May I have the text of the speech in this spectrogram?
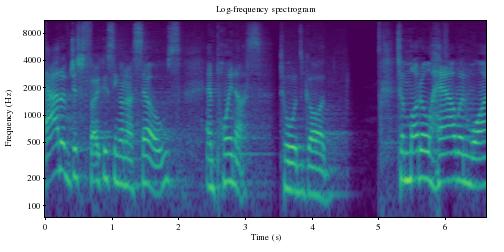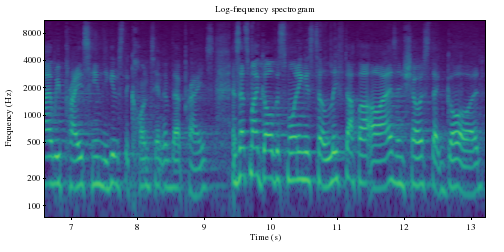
out of just focusing on ourselves and point us towards God. To model how and why we praise Him, to give us the content of that praise. And so that's my goal this morning is to lift up our eyes and show us that God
